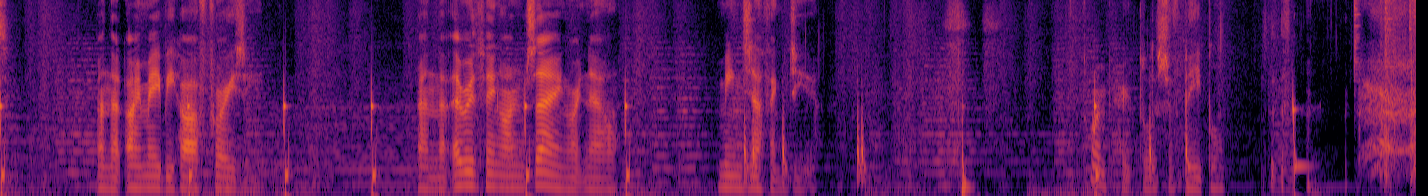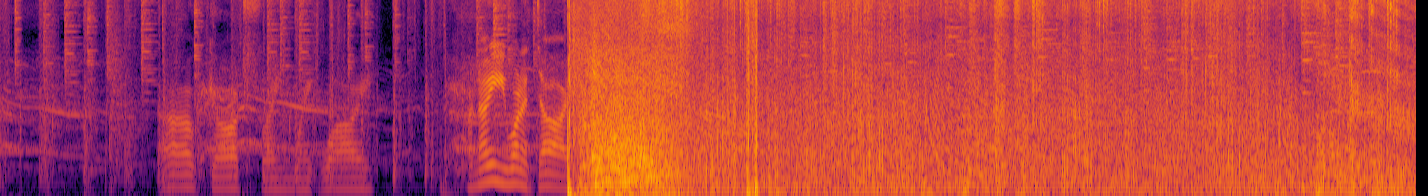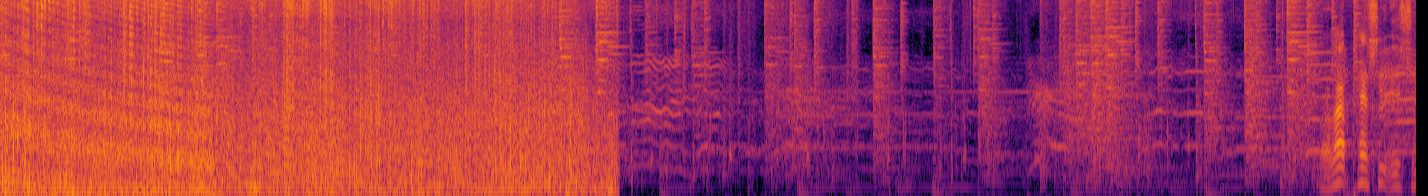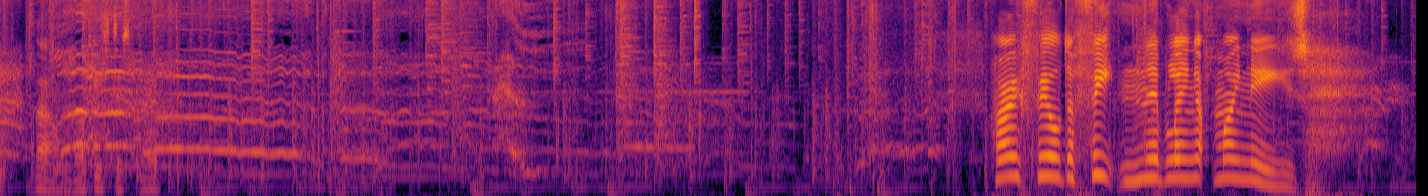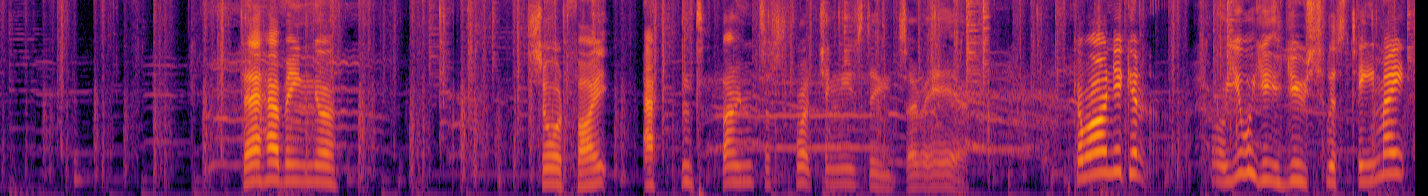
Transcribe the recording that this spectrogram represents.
and that I may be half crazy. And that everything I'm saying right now means nothing to you. I'm hopeless of people. oh god, frame rate, why? I know you want to die. That isn't... Oh, well, he's just dead. I feel defeat nibbling up my knees. They're having a sword fight, and I'm just watching these dudes over here. Come on, you can... Oh, you are you useless teammate.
